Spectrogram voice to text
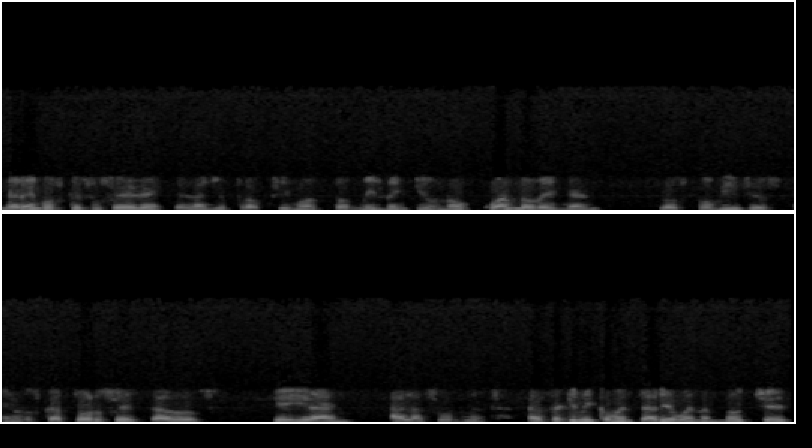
Veremos qué sucede el año próximo, 2021, cuando vengan los comicios en los 14 estados que irán a las urnas. Hasta aquí mi comentario. Buenas noches.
